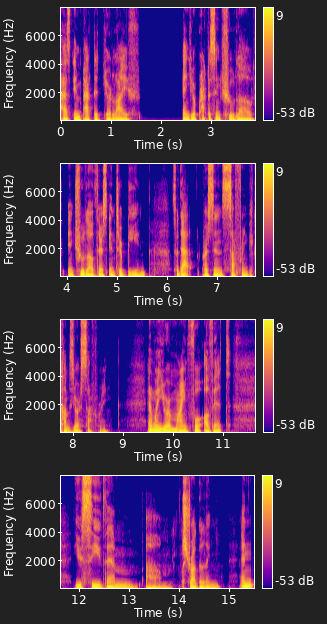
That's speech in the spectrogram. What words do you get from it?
has impacted your life and you're practicing true love, in true love, there's interbeing. So that person's suffering becomes your suffering. And when you're mindful of it, you see them um, struggling, and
